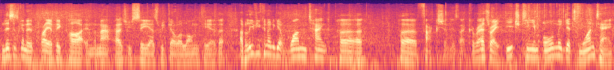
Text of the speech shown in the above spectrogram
And this is going to play a big part in the map, as you see as we go along here. That I believe you can only get one tank per per faction. Is that correct? That's right. Each team only gets one tank,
